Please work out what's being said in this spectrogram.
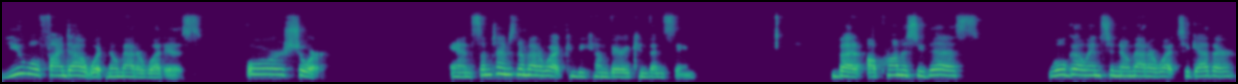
you will find out what no matter what is for sure. And sometimes no matter what can become very convincing. But I'll promise you this we'll go into no matter what together.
